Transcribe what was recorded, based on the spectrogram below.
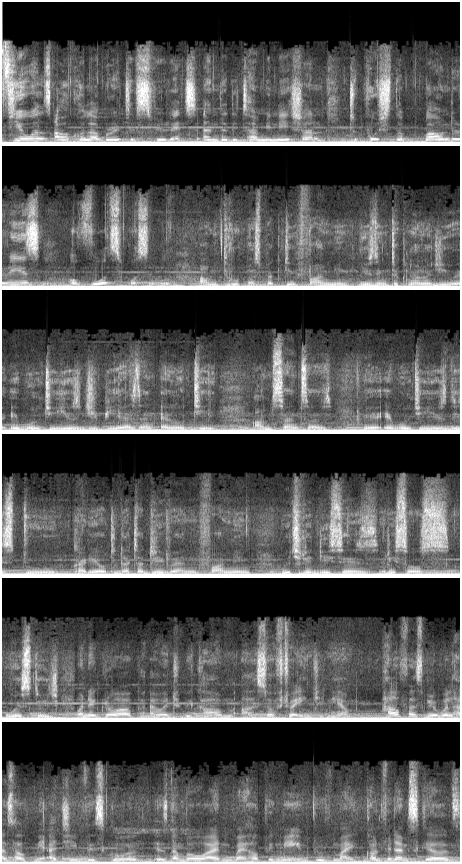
fuels our collaborative spirit and the determination to push the boundaries of what's possible. Um, through perspective farming, using technology, we're able to use GPS and IoT um, sensors. We are able to use this to carry out data-driven farming, which reduces resource wastage. When I grow up, I want to become a software engineer. How First Global has helped me achieve this goal is number one, by helping me improve my confidence skills,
